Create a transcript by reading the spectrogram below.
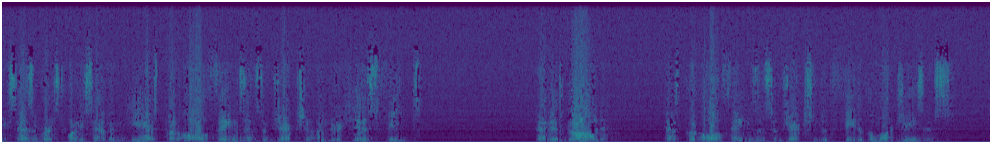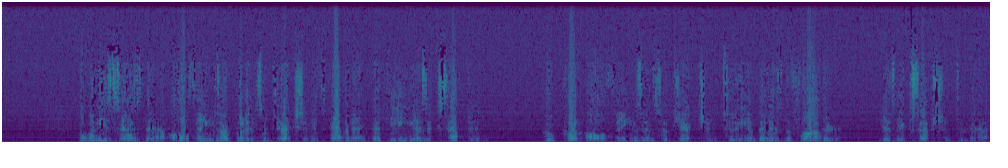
He says in verse 27, He has put all things in subjection under his feet. That is, God has put all things in subjection to the feet of the Lord Jesus. But when he says that all things are put in subjection, it's evident that he is excepted who put all things in subjection to him. That is, the Father is the exception to that.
